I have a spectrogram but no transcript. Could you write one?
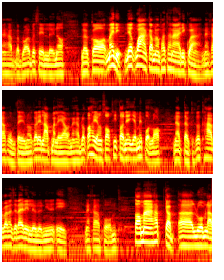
นะครับแบบร้อยเปอร์เซ็นต์เลยเนาะแล้วก็ไม่ดิเรียกว่ากำลังพัฒนาดีกว่านะครับผมแต่อย่างน้อยก็ได้รับมาแล้วนะครับแล้วก็ฮยองซอกที่ตอนนี้ยังไม่ปลดล็อกนะครับแต่ก็คาดว่าน่าจะได้ในเร็วๆนี้นั่นเองนะครับผม ต่อมาครับกับรวมเหล่า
